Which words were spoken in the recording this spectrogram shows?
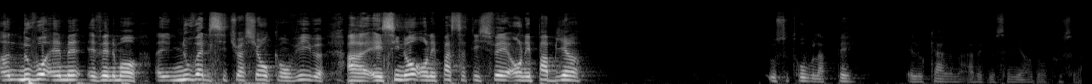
un nouveau événement, une nouvelle situation qu'on vive. Et sinon, on n'est pas satisfait, on n'est pas bien. Où se trouve la paix et le calme avec le Seigneur dans tout cela?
